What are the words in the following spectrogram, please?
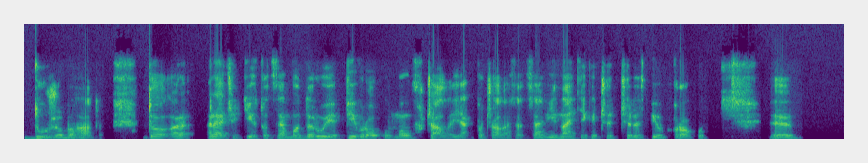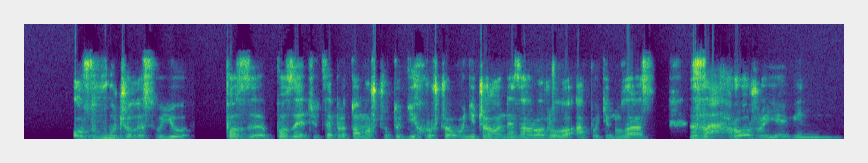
дуже багато. До речі, ті, хто це модерує, півроку мовчали, як почалася ця війна, тільки через півроку е, озвучили свою поз- позицію. Це при тому, що тоді Хрущову нічого не загрожувало, а Путіну зараз загрожує він.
